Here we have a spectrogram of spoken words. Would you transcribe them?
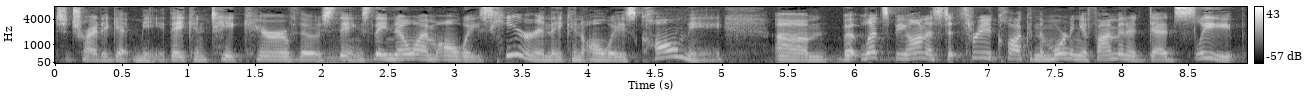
to try to get me. They can take care of those things. They know I'm always here and they can always call me. Um, but let's be honest, at three o'clock in the morning, if I'm in a dead sleep,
